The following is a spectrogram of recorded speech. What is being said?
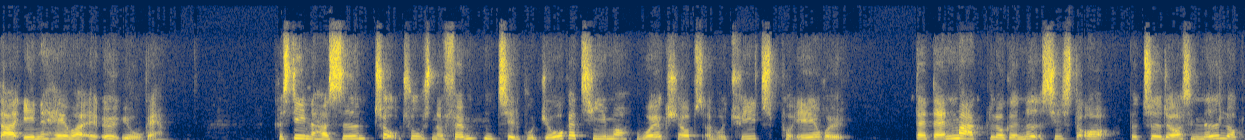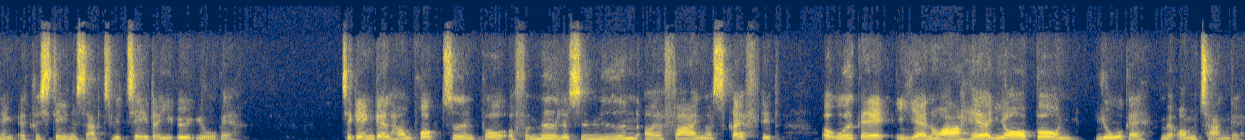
der er indehaver af Ø-yoga. Christine har siden 2015 tilbudt yogatimer, workshops og retreats på Ærø. Da Danmark lukkede ned sidste år, betød det også en nedlukning af Christines aktiviteter i Ø-yoga. Til gengæld har hun brugt tiden på at formidle sin viden og erfaringer skriftligt og udgav i januar her i år bogen Yoga med omtanke.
